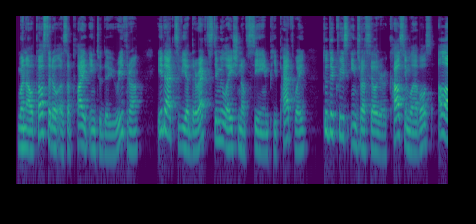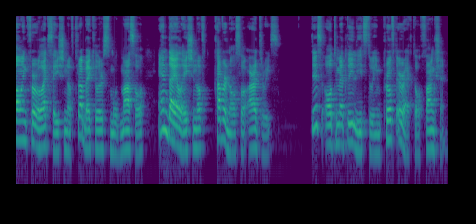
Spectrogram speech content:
When alprostadil is applied into the urethra, it acts via direct stimulation of CAMP pathway to decrease intracellular calcium levels, allowing for relaxation of trabecular smooth muscle and dilation of cavernosal arteries. This ultimately leads to improved erectile function.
